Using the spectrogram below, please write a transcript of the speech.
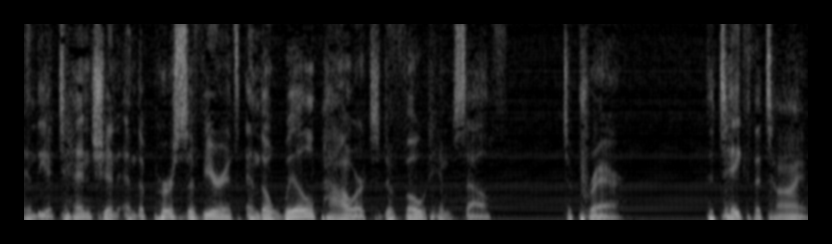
and the attention and the perseverance and the willpower to devote himself to prayer, to take the time.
